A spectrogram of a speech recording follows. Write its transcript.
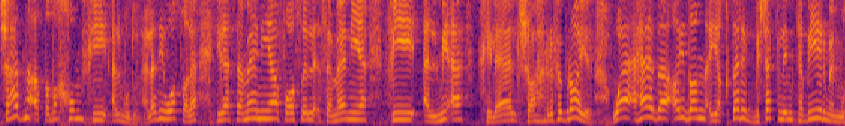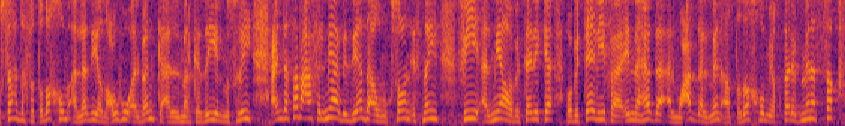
شهدنا التضخم في المدن الذي وصل إلى 8 0.8% خلال شهر فبراير. وهذا أيضا يقترب بشكل كبير من مستهدف التضخم الذي يضعه البنك المركزي المصري عند 7% بزيادة أو نقصان 2% وبالتالي وبالتالي فإن هذا المعدل من التضخم يقترب من السقف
